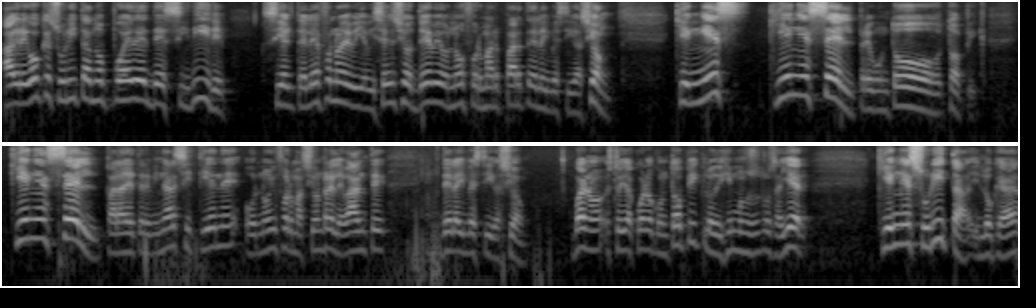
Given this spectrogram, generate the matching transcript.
Agregó que Zurita no puede decidir si el teléfono de Villavicencio debe o no formar parte de la investigación. ¿Quién es, quién es él? Preguntó Topic. ¿Quién es él para determinar si tiene o no información relevante de la investigación? Bueno, estoy de acuerdo con Topic, lo dijimos nosotros ayer. ¿Quién es Zurita? Y lo que,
